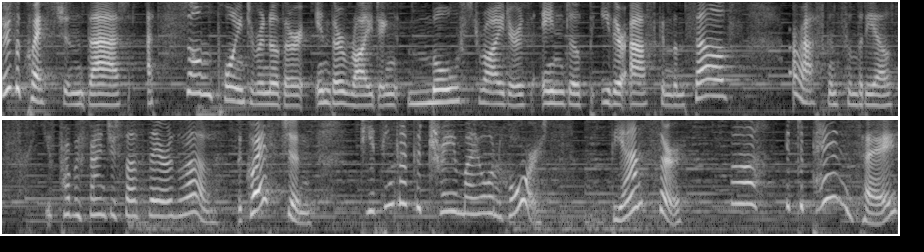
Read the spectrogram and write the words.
There's a question that at some point or another in their riding, most riders end up either asking themselves or asking somebody else. You've probably found yourself there as well. The question Do you think I could train my own horse? The answer Ah, it depends, hey?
